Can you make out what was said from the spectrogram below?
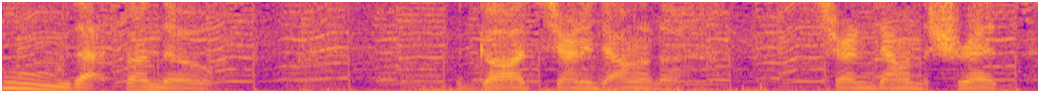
Ooh, that sun though. The God's shining down on us. It's shining down the shreds.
